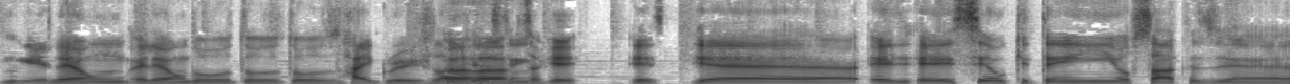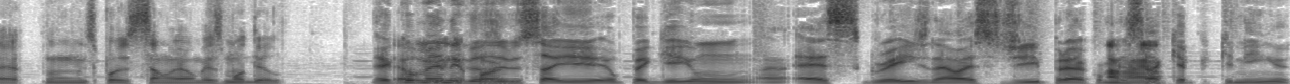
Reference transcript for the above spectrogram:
ele é um, ele é um do- do- dos high grade lá que Aham, eles têm. isso aqui. Esse é, esse é o que tem em Osaka é, com exposição, é o mesmo modelo. Recomendo, unicorn. inclusive, isso aí. Eu peguei um uh, S-Grade, né? O SG pra começar, Aham. que é pequenininho.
